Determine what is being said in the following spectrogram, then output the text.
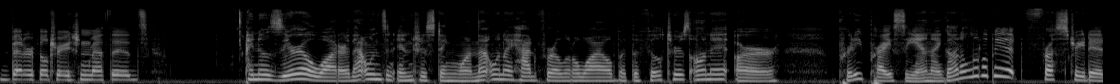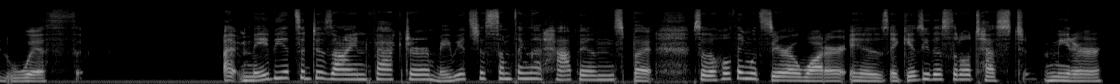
better filtration methods. I know zero water. That one's an interesting one. That one I had for a little while, but the filters on it are pretty pricey, and I got a little bit frustrated with uh, maybe it's a design factor, maybe it's just something that happens. But so the whole thing with zero water is it gives you this little test meter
